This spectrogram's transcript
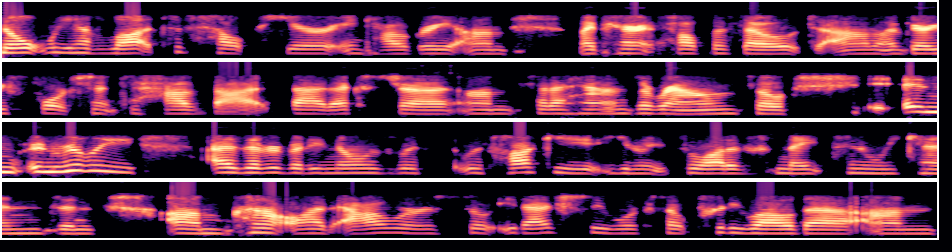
no, we have lots of help here in Calgary. Um, my parents help us out. Um, I'm very fortunate to have that that extra um, set of hands around. So, and and really, as everybody knows, with with hockey, you know, it's a lot of nights and weekends and um, kind of odd hours. So it actually works out pretty well to um,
